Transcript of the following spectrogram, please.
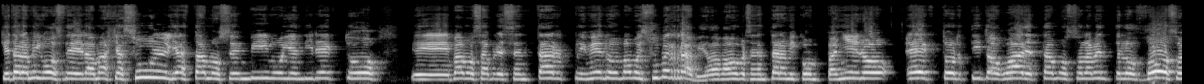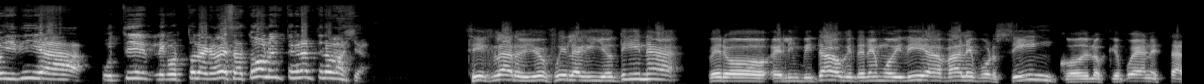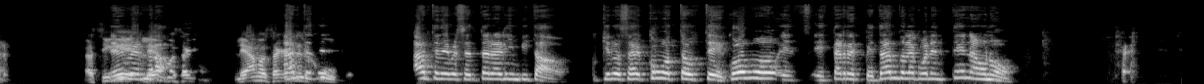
¿Qué tal amigos de la magia azul? Ya estamos en vivo y en directo. Eh, vamos a presentar primero, vamos súper rápido, vamos a presentar a mi compañero Héctor Tito Aguad. Estamos solamente los dos hoy día. Usted le cortó la cabeza a todos los integrantes de la magia. Sí, claro, yo fui la guillotina, pero el invitado que tenemos hoy día vale por cinco de los que puedan estar. Así que le vamos, a, le vamos, a, sacar el jugo. antes de presentar al invitado, quiero saber cómo está usted, cómo está respetando la cuarentena o no.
